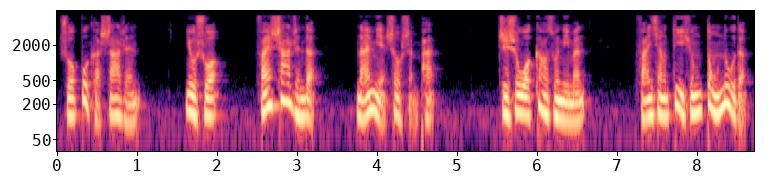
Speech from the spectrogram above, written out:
说不可杀人；又说凡杀人的，难免受审判。只是我告诉你们，凡向弟兄动怒的，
